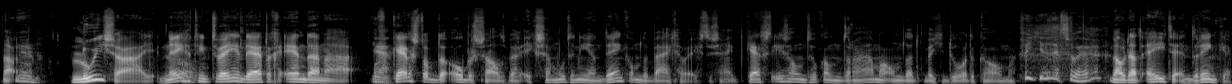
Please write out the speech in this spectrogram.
Nou, Ja. Louis Saai, 1932 en daarna. Ja. Of kerst op de Obersalzberg. Ik zou moeten niet aan denken om erbij geweest te zijn. Kerst is al natuurlijk al een drama om dat een beetje door te komen. Vind je het echt zo erg? Nou, dat eten en drinken,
